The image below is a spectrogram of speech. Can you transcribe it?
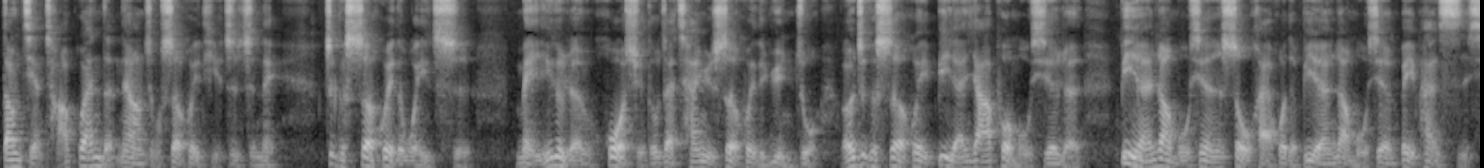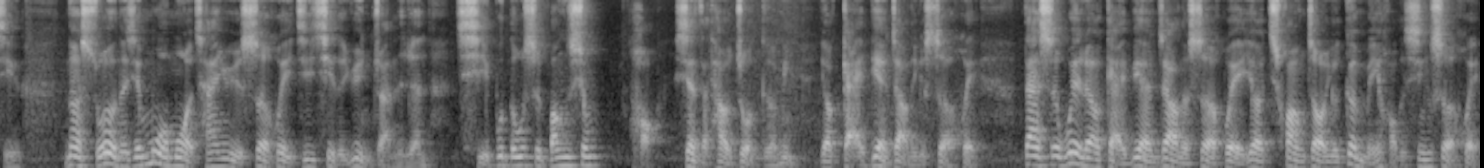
当检察官的那样一种社会体制之内，这个社会的维持，每一个人或许都在参与社会的运作，而这个社会必然压迫某些人。必然让某些人受害，或者必然让某些人被判死刑。那所有那些默默参与社会机器的运转的人，岂不都是帮凶？好，现在他要做革命，要改变这样的一个社会。但是为了要改变这样的社会，要创造一个更美好的新社会，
